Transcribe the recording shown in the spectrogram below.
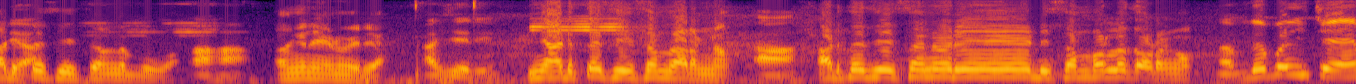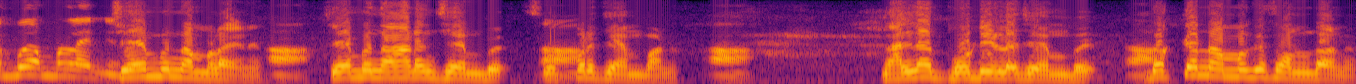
അടുത്ത സീസണിൽ പോവാ. അങ്ങനെയാണ് വരിക. ശരി. ഇനി അടുത്ത സീസൺ വരണം. അടുത്ത സീസൺ ഒരു ഡിസംബറിൽ തുടങ്ങും. ചേമ്പ് ചേമ്പ് നമ്മളാണ് ചേമ്പ് നാടൻ ചേമ്പ് സൂപ്പർ ചേമ്പാണ്. നല്ല പൊടിയുള്ള ചേമ്പ്. ഇതൊക്കെ നമുക്ക് സ്വന്തമാണ്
